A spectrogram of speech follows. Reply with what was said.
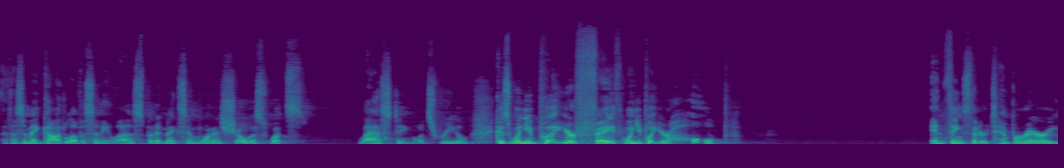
That doesn't make God love us any less, but it makes him want to show us what's lasting, what's real. Because when you put your faith, when you put your hope in things that are temporary,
